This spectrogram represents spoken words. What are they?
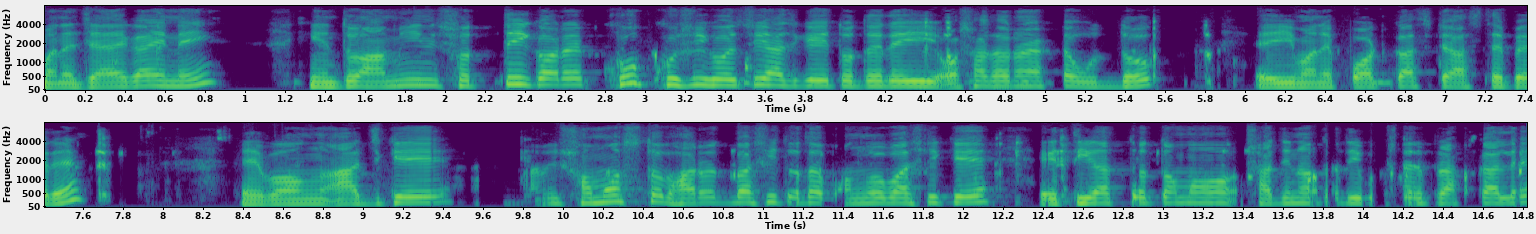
মানে জায়গাই নেই। কিন্তু আমি সত্যি করে খুব খুশি হয়েছি আজকে তোদের এই অসাধারণ একটা উদ্যোগ, এই মানে পডকাস্টে আসতে পেরে। এবং আজকে আমি সমস্ত ভারতবাসী তথা বঙ্গবাসীকে এই তিয়াত্তরতম স্বাধীনতা দিবসের প্রাককালে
